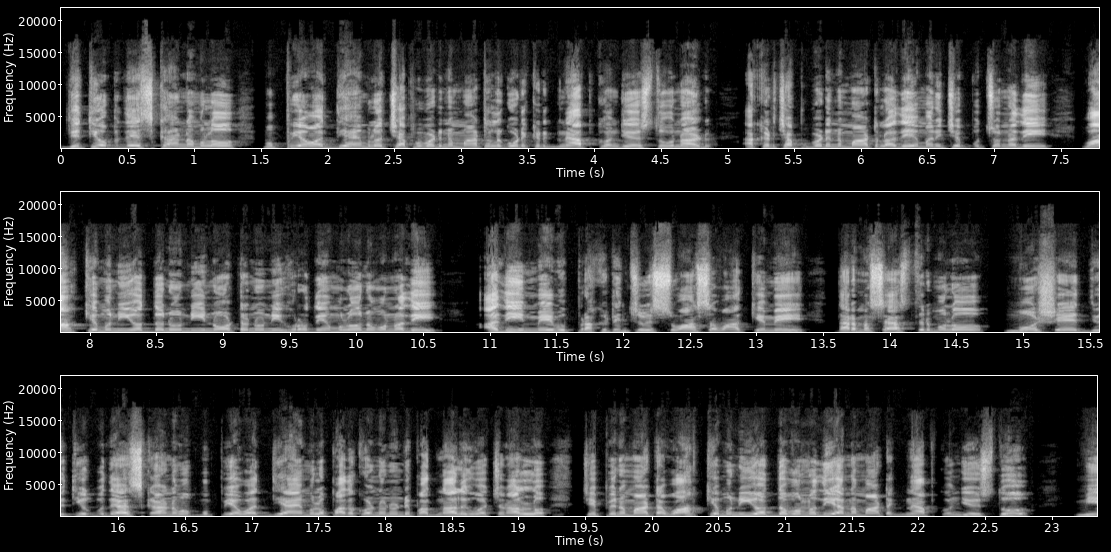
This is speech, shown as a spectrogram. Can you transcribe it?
ద్వితీయోపదేశ కాండంలో ముప్పై అధ్యాయంలో చెప్పబడిన మాటలు కూడా ఇక్కడ జ్ఞాపకం చేస్తూ ఉన్నాడు. అక్కడ చెప్పబడిన మాటలు అదేమని చెప్పుచున్నది? వాక్యము నీ యొద్దను నీ నోటను నీ హృదయంలోను ఉన్నది. అది మేము ప్రకటించు విశ్వాస వాక్యమే ధర్మశాస్త్రములో మోషే ద్వితీయోపదేశకాండము ముప్పై అధ్యాయములో పదకొండు నుండి పద్నాలుగు వచనాల్లో చెప్పిన మాట వాక్యము నీ వద్ద ఉన్నది అన్న మాట జ్ఞాపకం చేస్తూ మీ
